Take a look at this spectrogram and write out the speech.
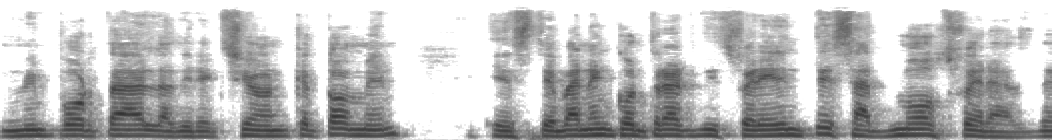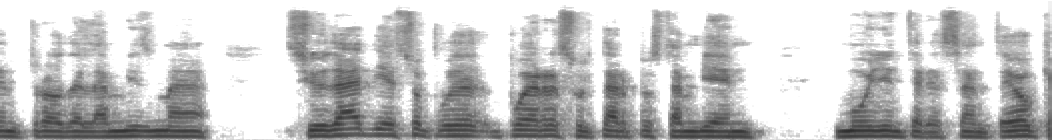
no importa la dirección que tomen, este, van a encontrar diferentes atmósferas dentro de la misma ciudad y eso puede, puede resultar pues también muy interesante. Ok.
